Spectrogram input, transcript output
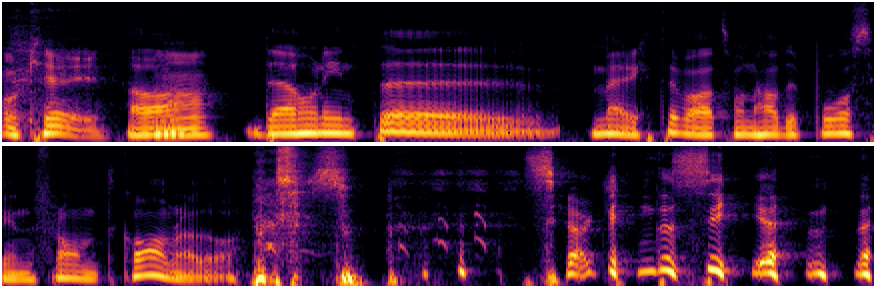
Okej. Ja. Det hon inte märkte var att hon hade på sin frontkamera då. Så, så jag kunde se henne.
